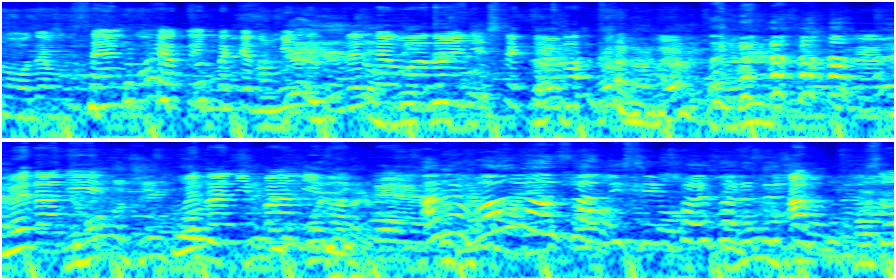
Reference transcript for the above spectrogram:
そうでも1500いったけどみんな全然話題にしてくれなかった 無駄に無駄に番になって。あれワンワンさんに心配されてあそう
